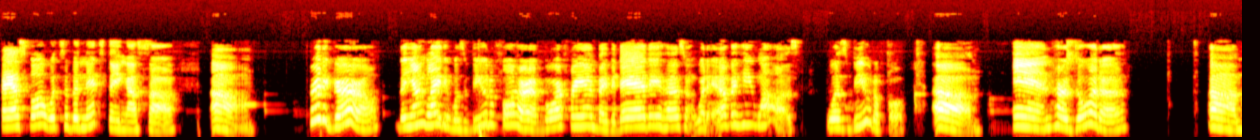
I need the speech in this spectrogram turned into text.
Fast forward to the next thing I saw. Um, pretty girl. The young lady was beautiful. Her boyfriend, baby daddy, husband, whatever he was, was beautiful. Um, and her daughter, um,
